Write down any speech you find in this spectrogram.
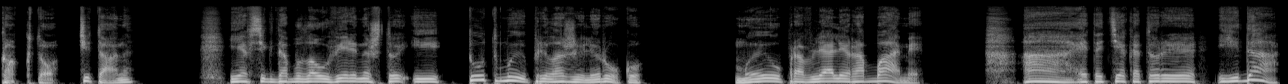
Как кто? Титаны. Я всегда была уверена, что и тут мы приложили руку. Мы управляли рабами. А, это те, которые еда.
